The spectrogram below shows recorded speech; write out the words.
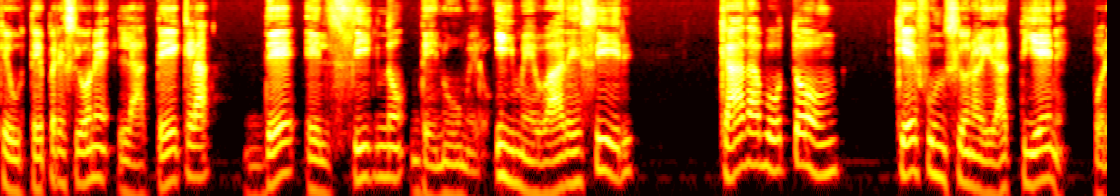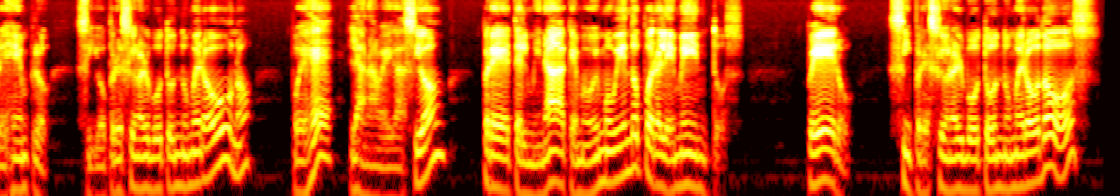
Que usted presione la tecla de el signo de número. Y me va a decir cada botón qué funcionalidad tiene. Por ejemplo, si yo presiono el botón número 1, pues es la navegación predeterminada que me voy moviendo por elementos. Pero si presiono el botón número 2,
